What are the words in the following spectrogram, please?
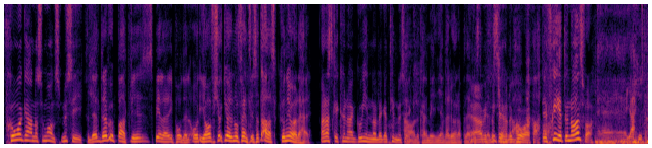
Fråga Anders och Måns musik. Där drar vi upp allt vi spelar i podden och jag har försökt göra den offentlig så att alla ska kunna göra det här. Alla ska kunna gå in och lägga till musik. Ja, då kan det bli en jävla röra på den Ja, listan. vi Det får se kul. hur det Ja, går. ja, Det är frihet under ansvar. Eh, Ja, just det.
